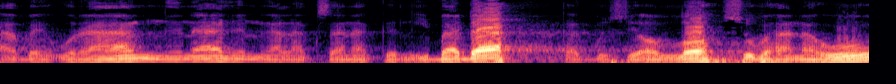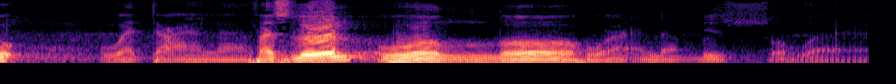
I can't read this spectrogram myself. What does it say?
Abeh urang ngenahin ngalaksanakan ibadah kagusi Allah subhanahu wa ta'ala. Faslun wallahu a'lam bissawab.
